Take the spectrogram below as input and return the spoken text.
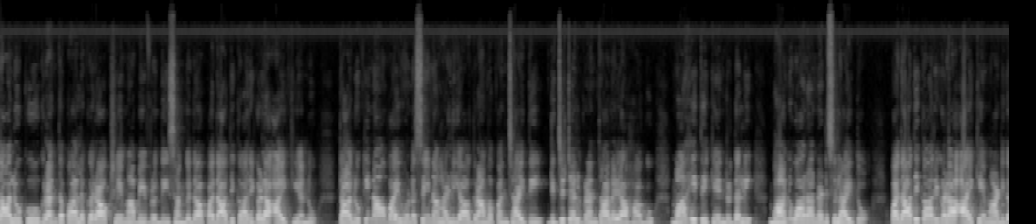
ತಾಲೂಕು ಗ್ರಂಥಪಾಲಕರ ಕ್ಷೇಮಾಭಿವೃದ್ಧಿ ಸಂಘದ ಪದಾಧಿಕಾರಿಗಳ ಆಯ್ಕೆಯನ್ನು ತಾಲೂಕಿನ ವೈಹುಣಸೇನಹಳ್ಳಿಯ ಗ್ರಾಮ ಪಂಚಾಯಿತಿ, ಡಿಜಿಟಲ್ ಗ್ರಂಥಾಲಯ ಹಾಗೂ ಮಾಹಿತಿ ಕೇಂದ್ರದಲ್ಲಿ ಭಾನುವಾರ ನಡೆಸಲಾಯಿತು. ಪದಾಧಿಕಾರಿಗಳ ಆಯ್ಕೆ ಮಾಡಿದ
